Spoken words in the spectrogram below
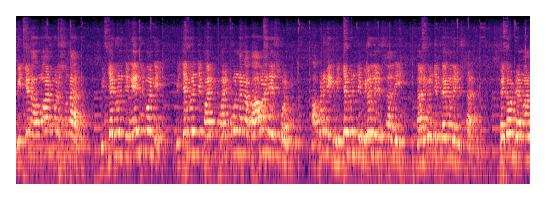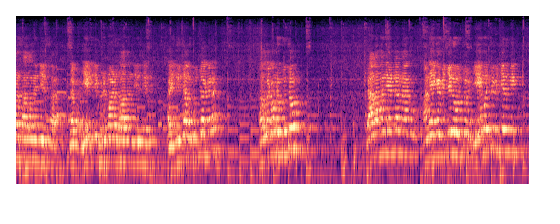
విద్యను అవమానపరుస్తున్నారు. విద్య గురించి నేర్చుకోండి. విద్య గురించి పరిపూర్ణంగా భావన చేసుకోండి. అప్పుడు మీకు విద్య గురించి విలువ తెలుస్తుంది. దాని గురించి ప్రేమ తెలుస్తుంది. పెద్ద బ్రహ్మాండ సాధన చేస్తారు ఏంటి బ్రహ్మాండ సాధన చేసేది. ఐదు నిమిషాలు కూర్చో అక్కడ. కదలకుండా కూర్చో. చాలా మంది అంటారు నాకు అనేక విద్యలు వచ్చు ఏమొచ్చు విద్యలు మీకు?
